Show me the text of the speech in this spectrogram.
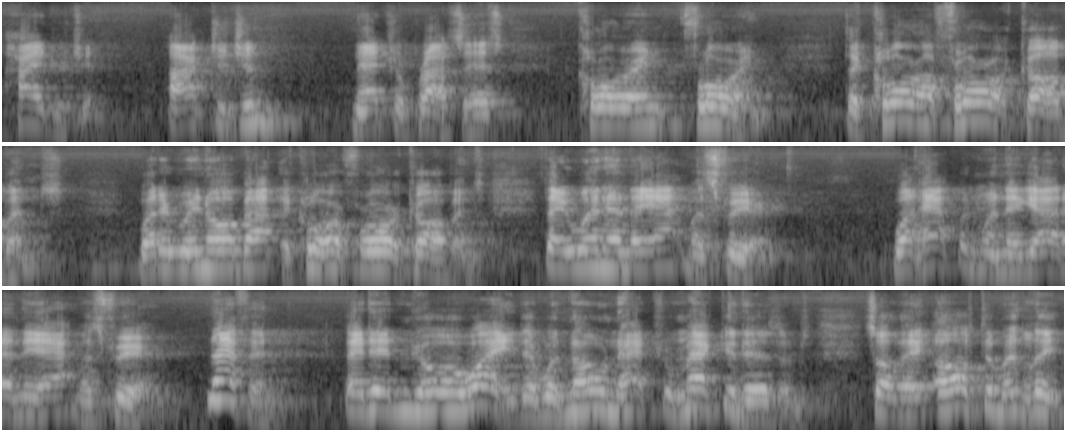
hydrogen. Oxygen, natural process, chlorine, fluorine. The chlorofluorocarbons. What did we know about the chlorofluorocarbons? They went in the atmosphere. What happened when they got in the atmosphere? Nothing. They didn't go away. There were no natural mechanisms. So they ultimately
